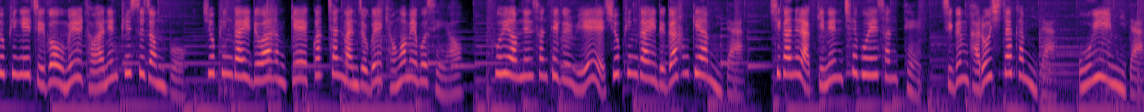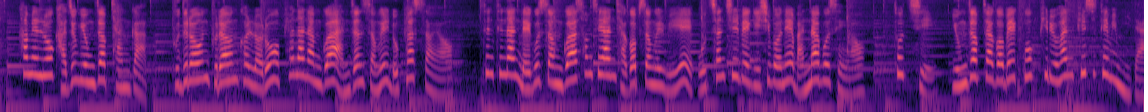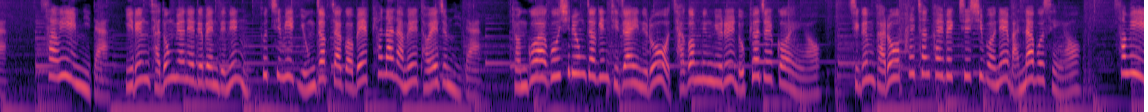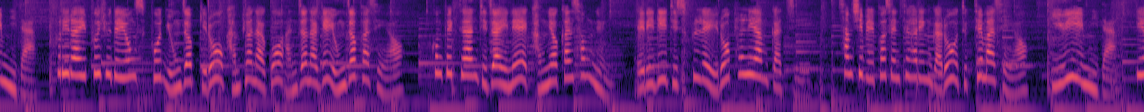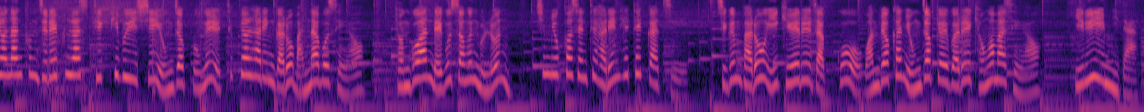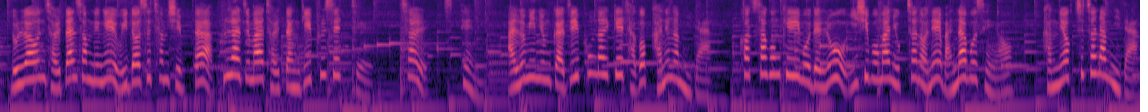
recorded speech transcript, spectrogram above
쇼핑의 즐거움을 더하는 필수 정보. 쇼핑 가이드와 함께 꽉 찬 만족을 경험해보세요. 후회 없는 선택을 위해 쇼핑 가이드가 함께합니다. 시간을 아끼는 최고의 선택. 지금 바로 시작합니다. 5위입니다. 카멜로 가죽 용접 장갑. 부드러운 브라운 컬러로 편안함과 안전성을 높였어요. 튼튼한 내구성과 섬세한 작업성을 위해 5,720원에 만나보세요. 토치, 용접 작업에 꼭 필요한 필수템입니다. 4위입니다. 이릉 자동면 헤드밴드는 토치 및 용접 작업에 편안함을 더해줍니다. 견고하고 실용적인 디자인으로 작업 능률을 높여줄 거예요. 지금 바로 8,870원에 만나보세요. 3위입니다. 프리라이프 휴대용 스폿 용접기로 간편하고 안전하게 용접하세요. 콤팩트한 디자인에 강력한 성능, LED 디스플레이로 편리함까지 31% 할인가로 득템하세요. 2위입니다. 뛰어난 품질의 플라스틱 PVC 용접봉을 특별 할인가로 만나보세요. 견고한 내구성은 물론 16% 할인 혜택까지. 지금 바로 이 기회를 잡고 완벽한 용접 결과를 경험하세요. 1위입니다. 놀라운 절단 성능의 위더스 참 쉽다 플라즈마 절단기 풀세트. 철, 스텐, 알루미늄까지 폭넓게 작업 가능합니다. 컷 40K 모델로 25만 6천원에 만나보세요. 강력 추천합니다.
